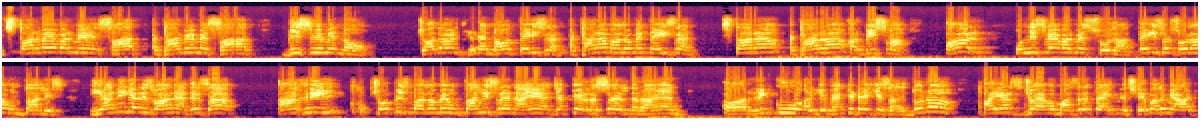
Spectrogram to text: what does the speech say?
सतारवे ओवर में सात अठारवे में सात, बीसवीं में नौ, चौदह नौ, तेईस रन, अठारह बालों में तेईस रन, सतारह, अठारह और बीसवा। और उन्नीसवें ओवर में सोलह, तेईस और सोलह, उनतालीस। यानी कि रिजवान हैदर साहब, आखिरी चौबीस बालों में उनतालीस रन आए हैं, जबकि रसल, नारायण और रिंकू और ये वेंकटेश के सारे दोनों आयर्स जो है वो माजरत है। एक ने छह बालों में आठ,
